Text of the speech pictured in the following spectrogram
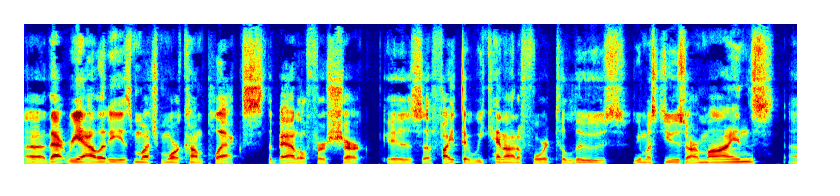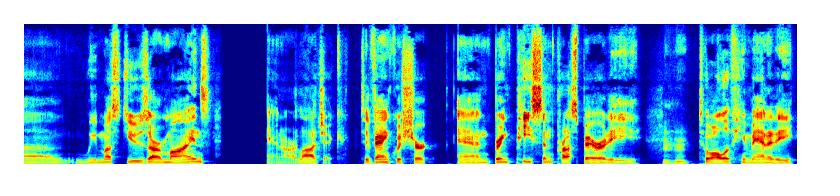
uh, that reality is much more complex. The battle for Shirk is a fight that we cannot afford to lose. We must use our minds. Uh, we must use our minds and our logic to vanquish Shirk and bring peace and prosperity mm-hmm. to all of humanity.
